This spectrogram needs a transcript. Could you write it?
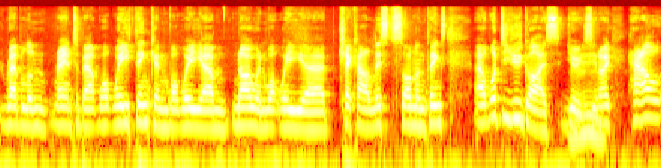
rabble and rant about what we think and what we um, know and what we uh, check our lists on and things. Uh, what do you guys use? You know, how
